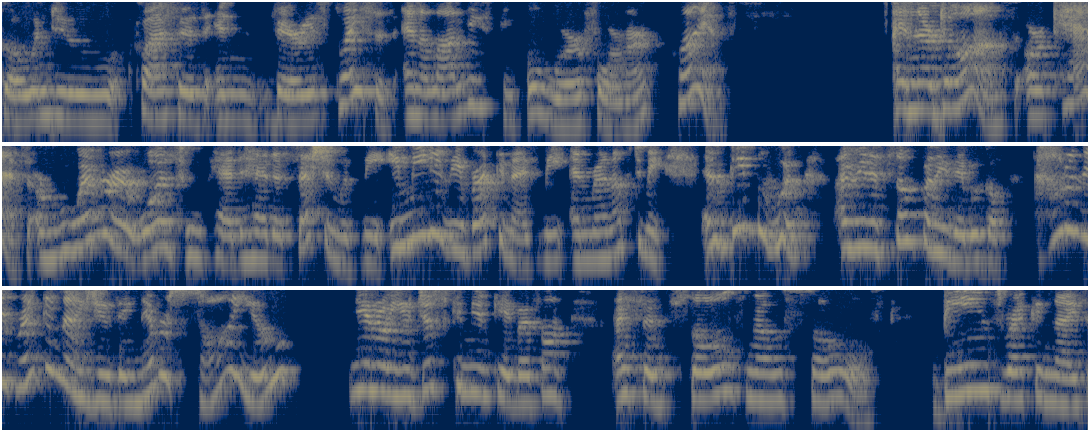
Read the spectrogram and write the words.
go and do classes in various places. And a lot of these people were former clients. And their dogs or cats or whoever it was who had had a session with me immediately recognized me and ran up to me. And the people would, I mean, it's so funny. They would go, How do they recognize you? They never saw you. You know, you just communicate by phone. I said, Souls know souls beings recognize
